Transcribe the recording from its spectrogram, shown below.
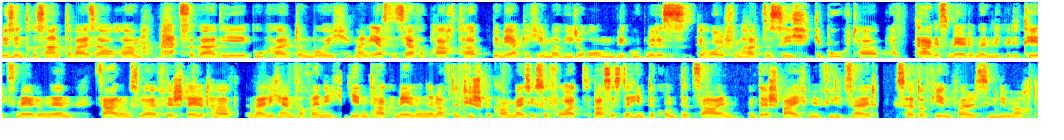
ist interessanterweise auch ähm, sogar die Buchhaltung, wo ich mein erstes Jahr verbracht habe, bemerke ich immer wiederum, wie gut mir das geholfen hat, dass ich gebucht habe, Tagesmeldungen, Liquiditätsmeldungen, Zahlungsläufe erstellt habe, weil ich einfach, wenn ich jeden Tag Meldungen auf den Tisch bekomme, weiß ich sofort, was ist der Hintergrund der Zahlen und da erspare ich mir viel Zeit. Es hat auf jeden Fall Sinn gemacht.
